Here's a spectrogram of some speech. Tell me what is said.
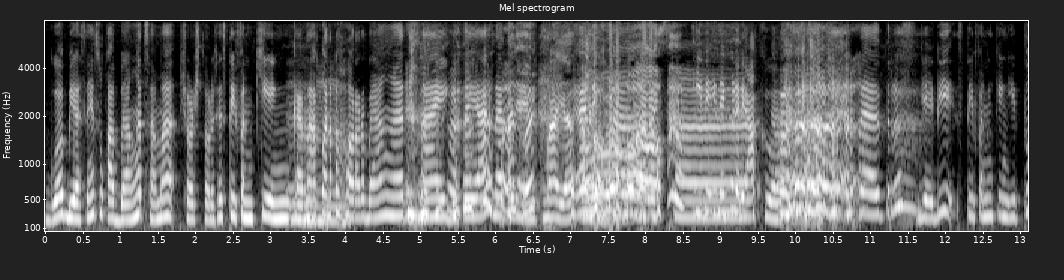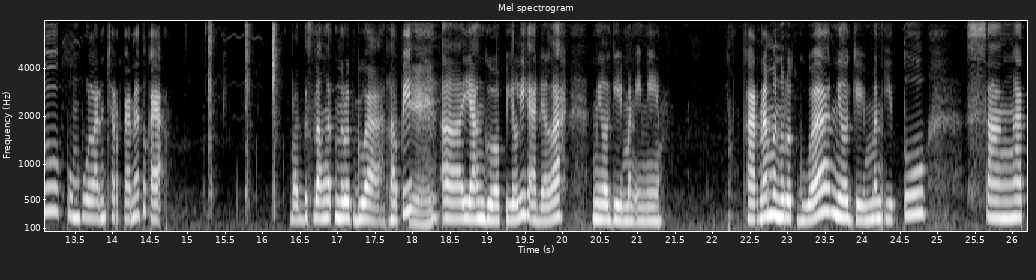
Gue biasanya suka banget sama short stories Stephen King hmm. karena aku anak horor banget, nah gitu ya. Nah terus gue enigma ya. Enigma. Oh, ide enigma dari aku. nah terus jadi Stephen King itu kumpulan cerpennya tuh kayak bagus banget menurut gue. Tapi uh, yang gue pilih adalah Neil Gaiman ini. Karena menurut gue Neil Gaiman itu sangat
